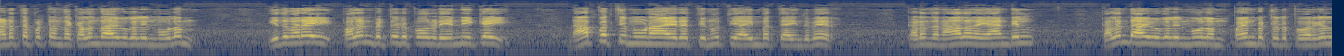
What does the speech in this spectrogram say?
நடத்தப்பட்ட அந்த கலந்தாய்வுகளின் மூலம் இதுவரை பலன் பெற்றிருப்பவர்களுடைய எண்ணிக்கை நாற்பத்தி மூணாயிரத்தி நூத்தி ஐம்பத்தி ஐந்து பேர் கடந்த நாலரை ஆண்டில் கலந்தாய்வுகளின் மூலம் பயன்பெற்றிருப்பவர்கள்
